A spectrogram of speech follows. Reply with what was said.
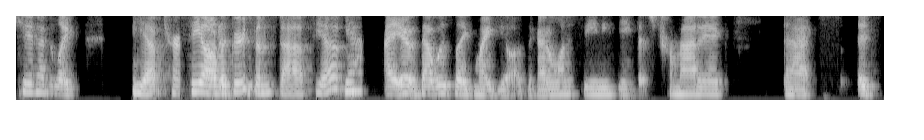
kid had to like Yep. See all the gruesome stuff. Yep. Yeah. I, it, that was like my deal. I was like, I don't want to see anything that's traumatic. That's it's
